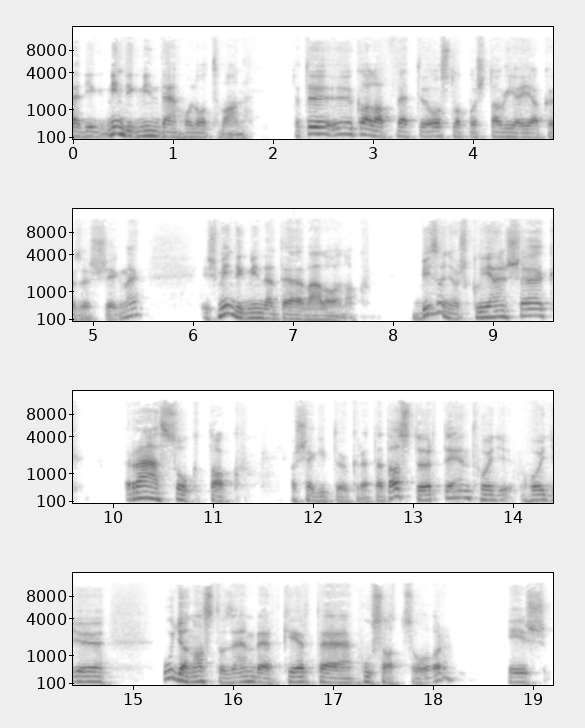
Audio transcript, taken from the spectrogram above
pedig mindig mindenhol ott van. Tehát ő, ők alapvető oszlopos tagjai a közösségnek, és mindig mindent elvállalnak. Bizonyos kliensek rászoktak a segítőkre. Tehát az történt, hogy, hogy ugyanazt az embert kérte huszadszor, és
